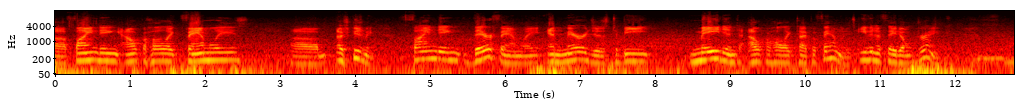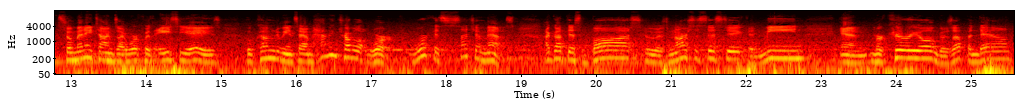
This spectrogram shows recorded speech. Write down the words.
uh, finding alcoholic families, um, excuse me, finding their family and marriages to be made into alcoholic type of families, even if they don't drink. So many times I work with ACAs who come to me and say, I'm having trouble at work. Work is such a mess. I've got this boss who is narcissistic and mean and mercurial and goes up and down.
